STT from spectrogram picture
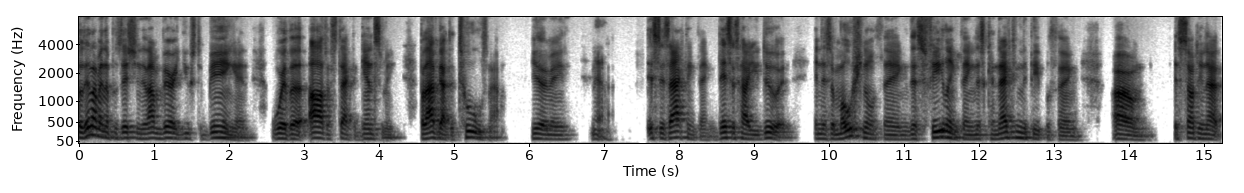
so then I'm in a position that I'm very used to being in where the odds are stacked against me, but I've got the tools now. You know what I mean? Yeah. It's this acting thing. This is how you do it. And this emotional thing, this feeling thing, this connecting to people thing, um, is something that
